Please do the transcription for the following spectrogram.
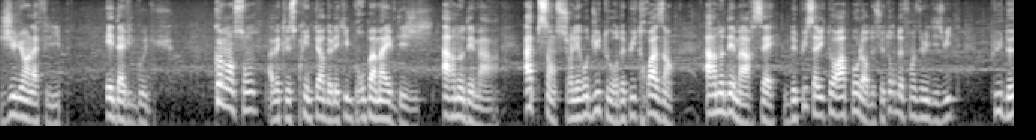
Julien Alaphilippe et David Godu. Commençons avec le sprinter de l'équipe Groupama FDJ, Arnaud Desmar. Absent sur les routes du Tour depuis trois ans, Arnaud Desmar, c'est, depuis sa victoire à Pau lors de ce Tour de France 2018, plus de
